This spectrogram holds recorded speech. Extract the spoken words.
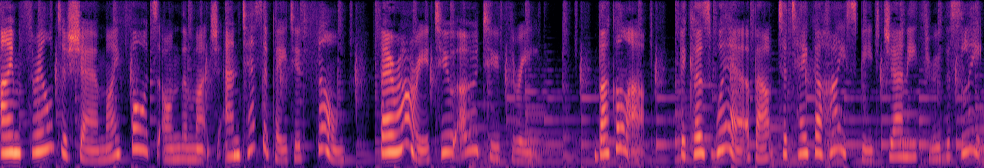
I'm thrilled to share my thoughts on the much anticipated film Ferrari 2023. Buckle up, because we're about to take a high speed journey through the sleek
